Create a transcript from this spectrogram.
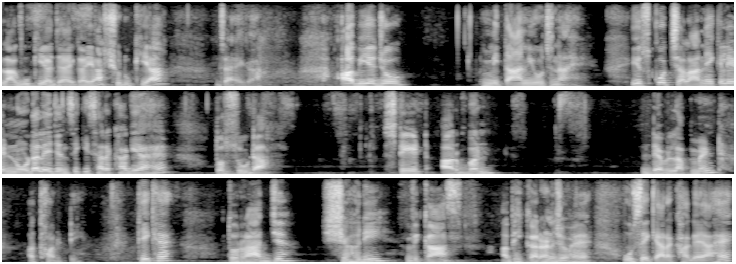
लागू किया जाएगा या शुरू किया जाएगा। अब ये जो मितान योजना है, इसको चलाने के लिए नोडल एजेंसी किसा रखा गया है? तो SUDA, state urban development authority. ठीक है? तो राज्य शहरी विकास अभिकरण जो है, उसे क्या रखा गया है?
